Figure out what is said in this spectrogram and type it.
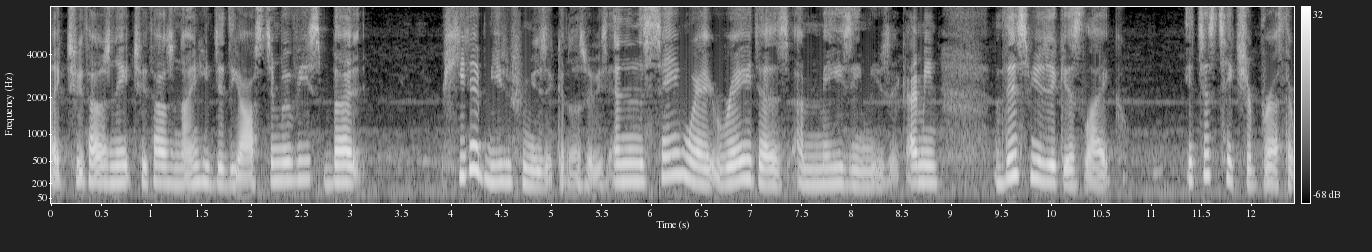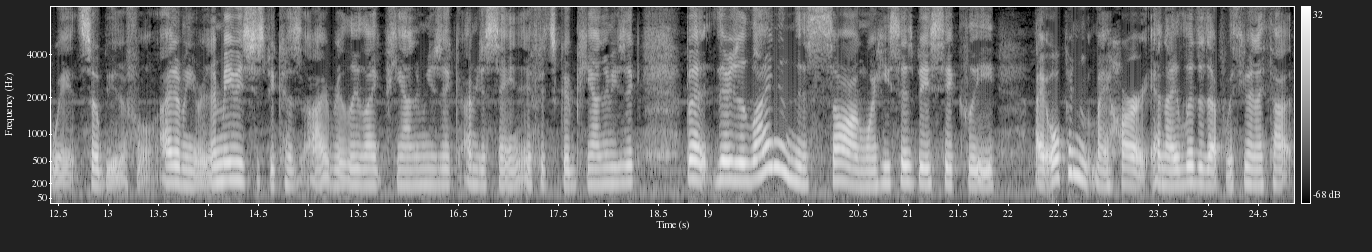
like 2008, 2009, he did the Austen movies, but he did music for music in those movies. And in the same way, Ray does amazing music. I mean, this music is like it just takes your breath away. It's so beautiful. I don't mean, and maybe it's just because I really like piano music. I'm just saying if it's good piano music. But there's a line in this song where he says basically, I opened my heart and I lit it up with you, and I thought,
